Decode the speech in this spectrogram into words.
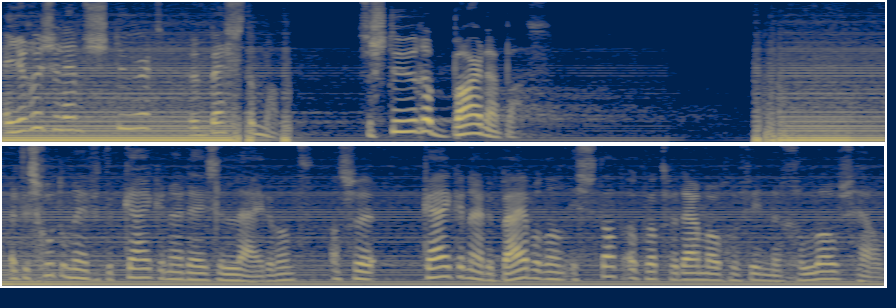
En Jeruzalem stuurt hun beste man. Ze sturen Barnabas. Het is goed om even te kijken naar deze leider, want als we kijken naar de Bijbel, dan is dat ook wat we daar mogen vinden, geloofshelden.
